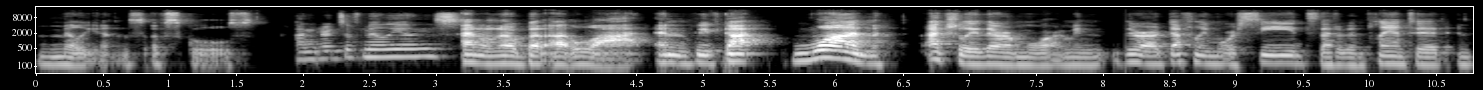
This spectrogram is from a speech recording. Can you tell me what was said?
millions of schools. Hundreds of millions. I don't know, but a lot. And we've got one. Actually, there are more. I mean, there are definitely more seeds that have been planted. And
